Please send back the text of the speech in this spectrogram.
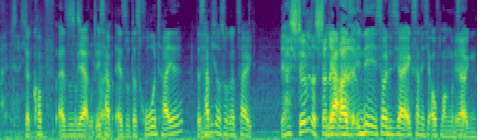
Alter, Der Junge. Kopf, also, wir, brutal. ich hab, also das rohe Teil, das Mhm. habe ich auch sogar gezeigt. Ja, stimmt, das stand Ja, also, nee, ich sollte es ja extra nicht aufmachen und Ja. zeigen.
